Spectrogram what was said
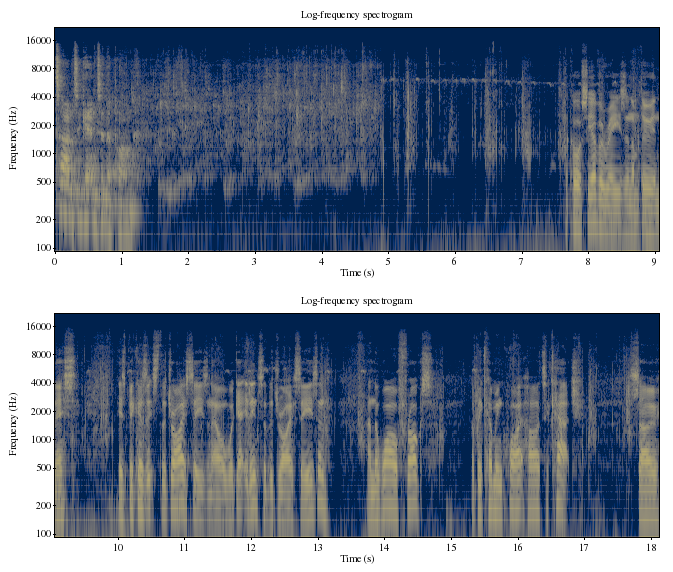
Time to get into the pond. Course, the other reason I'm doing this is because it's the dry season now. We're getting into the dry season and the wild frogs are becoming quite hard to catch. So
